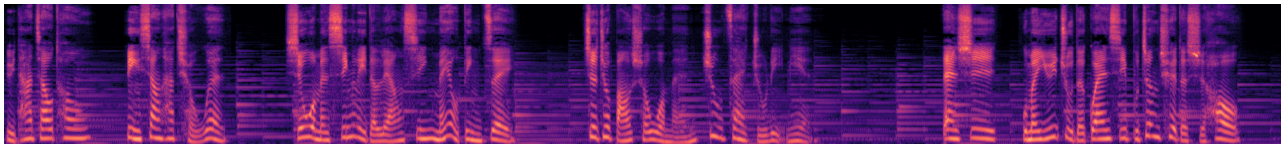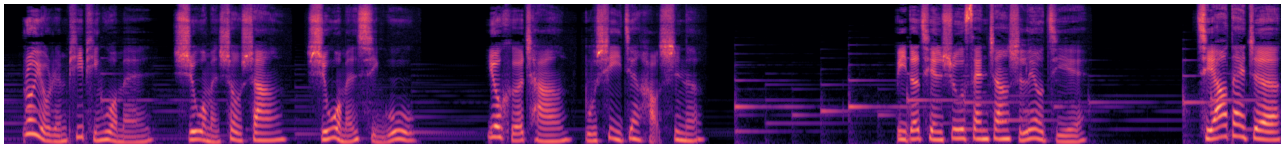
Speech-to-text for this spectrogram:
与他交通，并向他求问，使我们心里的良心没有定罪，这就保守我们住在主里面。但是我们与主的关系不正确的时候，若有人批评我们，使我们受伤，使我们醒悟，又何尝不是一件好事呢？彼得前书三章十六节，且要带着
